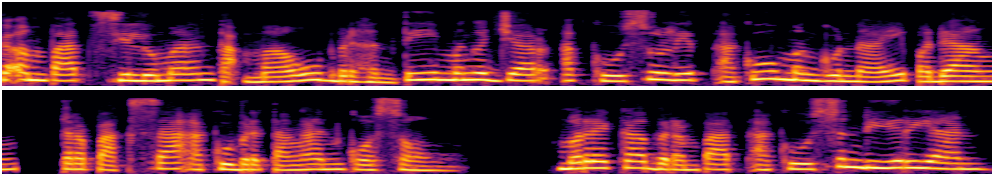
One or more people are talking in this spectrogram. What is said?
Keempat siluman tak mau berhenti mengejar aku sulit aku menggunai pedang, terpaksa aku bertangan kosong. Mereka berempat aku sendirian,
